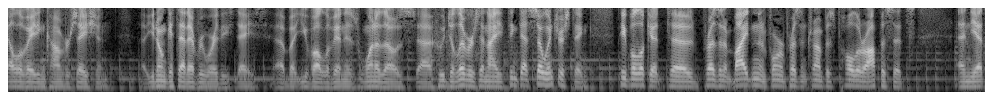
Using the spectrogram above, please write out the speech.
elevating conversation. Uh, you don't get that everywhere these days, uh, but Yuval Levin is one of those uh, who delivers, and I think that's so interesting. People look at uh, President Biden and former President Trump as polar opposites, and yet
